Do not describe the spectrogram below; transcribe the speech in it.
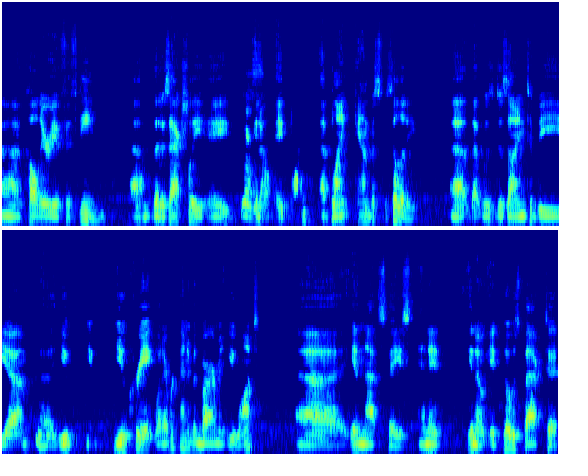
uh, called Area 15 um, that is actually a Yes. you know a, a blank canvas facility uh, that was designed to be um, uh, you, you you create whatever kind of environment you want uh, in that space, and it you know it goes back to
